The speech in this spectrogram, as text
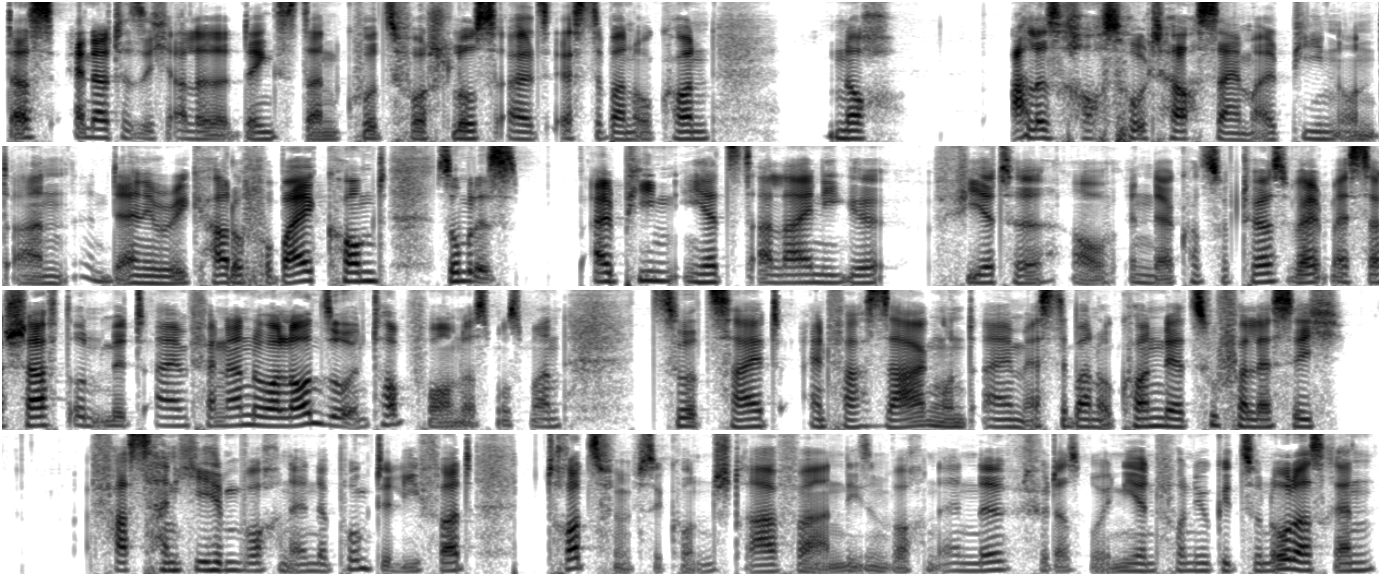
Das änderte sich allerdings dann kurz vor Schluss, als Esteban Ocon noch alles rausholte aus seinem Alpine und an Daniel Ricciardo vorbeikommt. Somit ist Alpine jetzt alleinige Vierte in der Konstrukteursweltmeisterschaft und mit einem Fernando Alonso in Topform, das muss man zurzeit einfach sagen, und einem Esteban Ocon, der zuverlässig fast an jedem Wochenende Punkte liefert, trotz 5 Sekunden Strafe an diesem Wochenende für das Ruinieren von Yuki Tsunodas Rennen,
